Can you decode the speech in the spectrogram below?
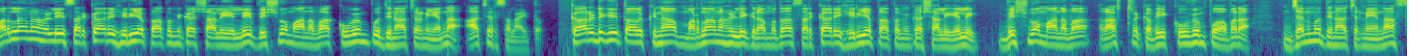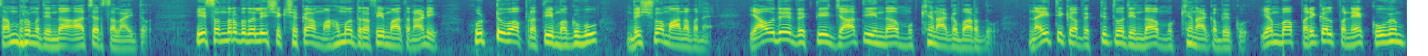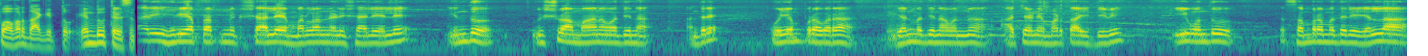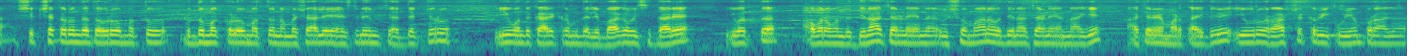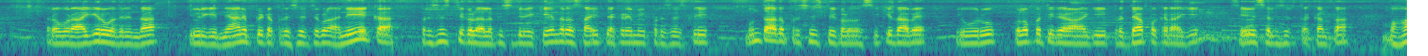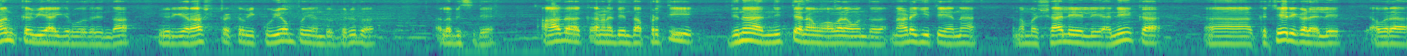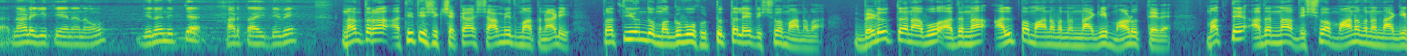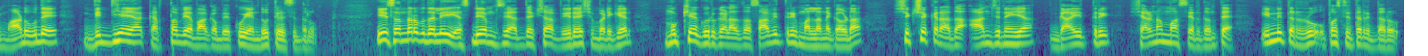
ಮರ್ಲಾನಹಳ್ಳಿ ಸರ್ಕಾರಿ ಹಿರಿಯ ಪ್ರಾಥಮಿಕ ಶಾಲೆಯಲ್ಲಿ ವಿಶ್ವಮಾನವ ಕುವೆಂಪು ದಿನಾಚರಣೆಯನ್ನ ಆಚರಿಸಲಾಯಿತು. ಕಾರಟಗಿ ತಾಲೂಕಿನ ಮರ್ಲಾನಹಳ್ಳಿ ಗ್ರಾಮದ ಸರ್ಕಾರಿ ಹಿರಿಯ ಪ್ರಾಥಮಿಕ ಶಾಲೆಯಲ್ಲಿ ವಿಶ್ವಮಾನವ ರಾಷ್ಟ್ರಕವಿ ಕುವೆಂಪು ಅವರ ಜನ್ಮ ದಿನಾಚರಣೆಯನ್ನ ಸಂಭ್ರಮದಿಂದ ಆಚರಿಸಲಾಯಿತು. ಈ ಸಂದರ್ಭದಲ್ಲಿ ಶಿಕ್ಷಕ ಮಹಮ್ಮದ್ ರಫಿ ಮಾತನಾಡಿ, ಹುಟ್ಟುವ ಪ್ರತಿ ಮಗುವು ವಿಶ್ವಮಾನವನೇ ಯಾವುದೇ ವ್ಯಕ್ತಿ ಜಾತಿಯಿಂದ ಮುಖ್ಯನಾಗಬಾರದು. ನೈತಿಕ ವ್ಯಕ್ತಿತ್ವದಿಂದ ಮುಖ್ಯನಾಗಬೇಕು ಎಂಬ ಪರಿಕಲ್ಪನೆ ಕುವೆಂಪು ಅವರದಾಗಿತ್ತು ಎಂದು ತಿಳಿಸಿದ್ದಾರೆ ಹಿರಿಯ ಪ್ರಾಥಮಿಕ ಶಾಲೆ ಮರಳನಹಳ್ಳಿ ಶಾಲೆಯಲ್ಲಿ ಇಂದು ವಿಶ್ವ ಮಾನವ ದಿನ ಅಂದರೆ ಕುವೆಂಪುರವರ ಜನ್ಮದಿನವನ್ನು ಆಚರಣೆ ಮಾಡ್ತಾ ಇದ್ದೀವಿ. ಈ ಒಂದು ಸಂಭ್ರಮದಲ್ಲಿ ಎಲ್ಲ ಶಿಕ್ಷಕ ವೃಂದದವರು ಮತ್ತು ಬುದ್ಧ ಮಕ್ಕಳು ಮತ್ತು ನಮ್ಮ ಶಾಲೆಯ ಎಸ್ ಡಿ ಎಂ ಸಿ ಅಧ್ಯಕ್ಷರು ಈ ಒಂದು ಕಾರ್ಯಕ್ರಮದಲ್ಲಿ ಭಾಗವಹಿಸಿದ್ದಾರೆ. ಇವತ್ತು ಅವರ ಒಂದು ದಿನಾಚರಣೆಯನ್ನು, ವಿಶ್ವ ಮಾನವ ದಿನಾಚರಣೆಯನ್ನಾಗಿ ಆಚರಣೆ ಮಾಡ್ತಾ ಇದ್ದೀವಿ. ಇವರು ರಾಷ್ಟ್ರಕವಿ ಕುವೆಂಪುರಾಗ ರವರು ಆಗಿರುವುದರಿಂದ ಇವರಿಗೆ ಜ್ಞಾನಪೀಠ ಪ್ರಶಸ್ತಿಗಳು, ಅನೇಕ ಪ್ರಶಸ್ತಿಗಳು ಲಭಿಸಿವೆ ಕೇಂದ್ರ ಸಾಹಿತ್ಯ ಅಕಾಡೆಮಿ ಪ್ರಶಸ್ತಿ, ಮುಂತಾದ ಪ್ರಶಸ್ತಿಗಳು ಸಿಕ್ಕಿದ್ದಾವೆ ಇವರು ಕುಲಪತಿಗಳಾಗಿ, ಪ್ರಾಧ್ಯಾಪಕರಾಗಿ ಸೇವೆ ಸಲ್ಲಿಸಿರ್ತಕ್ಕಂಥ ಮಹಾನ್ ಕವಿಯಾಗಿರುವುದರಿಂದ ಇವರಿಗೆ ರಾಷ್ಟ್ರಕವಿ ಕುವೆಂಪು ಎಂದು ಬಿರುದು ಲಭಿಸಿದೆ. ಆದ ಕಾರಣದಿಂದ ಪ್ರತಿ ದಿನ ನಿತ್ಯ ನಾವು ಅವರ ಒಂದು ನಾಡಗೀತೆಯನ್ನು ನಮ್ಮ ಶಾಲೆಯಲ್ಲಿ ಅನೇಕ ಕಚೇರಿಗಳಲ್ಲಿ ಅವರ ನಾಡಗೀತೆಯನ್ನು ನಾವು ದಿನನಿತ್ಯ ಹಾಡ್ತಾ ಇದ್ದೇವೆ. ನಂತರ ಅತಿಥಿ ಶಿಕ್ಷಕ ಶಾಮಿದ್ ಮಾತನಾಡಿ, ಪ್ರತಿಯೊಂದು ಮಗುವು ಹುಟ್ಟುತ್ತಲೇ ವಿಶ್ವಮಾನವ. ಬೆಳೆಯುತ್ತಾ ನಾವು ಅದನ್ನು ಅಲ್ಪ ಮಾನವನನ್ನಾಗಿ ಮಾಡುತ್ತೇವೆ. ಮತ್ತೆ ಅದನ್ನು ವಿಶ್ವ ಮಾನವನನ್ನಾಗಿ ಮಾಡುವುದೇ ವಿದ್ಯೆಯ ಕರ್ತವ್ಯವಾಗಬೇಕು ಎಂದು ತಿಳಿಸಿದರು. ಈ ಸಂದರ್ಭದಲ್ಲಿ ಎಸ್ಡಿಎಂಸಿ ಅಧ್ಯಕ್ಷ ವೀರೇಶ್ ಬಡಿಗೇರ್, ಮುಖ್ಯ ಗುರುಗಳಾದ ಸಾವಿತ್ರಿ ಮಲ್ಲನಗೌಡ, ಶಿಕ್ಷಕರಾದ ಆಂಜನೇಯ, ಗಾಯತ್ರಿ, ಶರಣಮ್ಮ ಸೇರಿದಂತೆ ಇನ್ನಿತರರು ಉಪಸ್ಥಿತರಿದ್ದರು.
